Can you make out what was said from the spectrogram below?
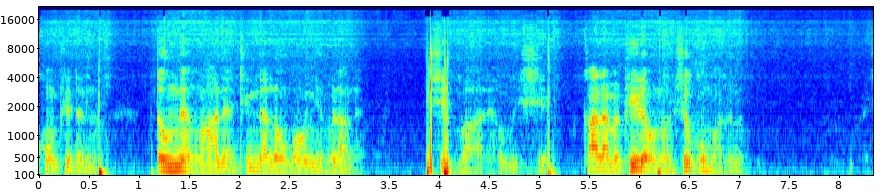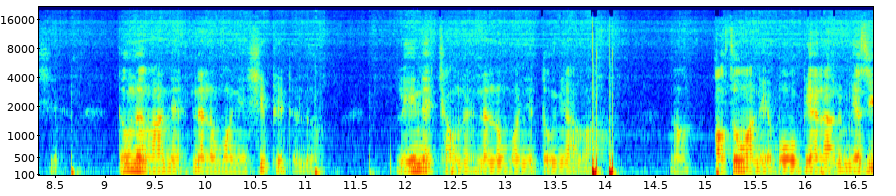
ခွန်ဖြစ်တယ်လို့3နဲ့5နဲ့ဒီနှလုံးပေါင်းညမလောက်လဲ8ပါတယ်ဟုတ်ပြီ8ကာလာမဖြစ်တော့နော်ရှုပ်ကုန်ပါဆိုလို့8 3နဲ့5နဲ့နှလုံးပေါင်းချင်း8ဖြစ်တယ်လို့4နဲ့6နဲ့နှလုံးပေါင်းချင်း3ညပါနော်အောက်ဆုံးကနေအပေါ်ပြန်လာလို့မျက်စိ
